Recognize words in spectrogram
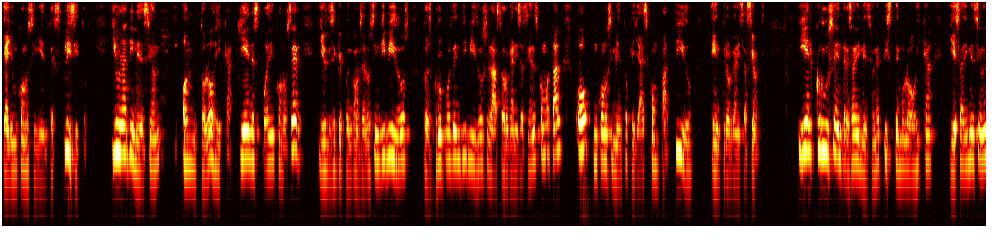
y hay un conocimiento explícito. Y una dimensión ontológica, ¿quiénes pueden conocer? Y ellos dicen que pueden conocer los individuos, los grupos de individuos, las organizaciones como tal, o un conocimiento que ya es compartido entre organizaciones. Y el cruce entre esa dimensión epistemológica y esa dimensión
